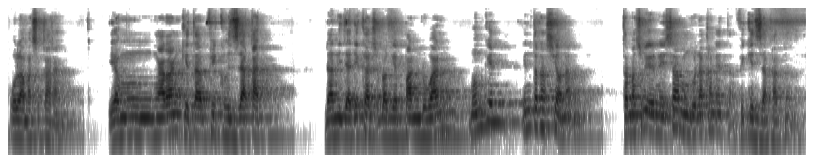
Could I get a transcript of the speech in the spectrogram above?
ulama sekarang yang mengarang kitab fikih zakat dan dijadikan sebagai panduan mungkin internasional termasuk Indonesia menggunakan eta fikih zakat nanti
